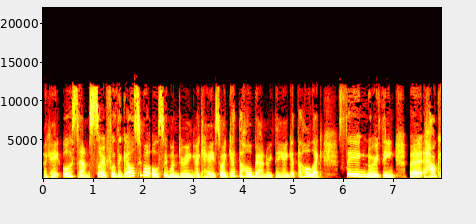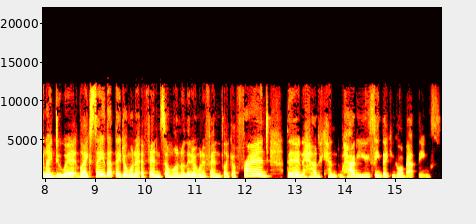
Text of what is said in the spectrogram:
Okay, awesome. So, for the girls who are also wondering, okay, so I get the whole boundary thing, I get the whole like saying no thing, but how can mm. I mm-hmm. do it? Like, say that they don't want to offend someone or they don't want to offend like a friend, then how do, can how do you think they can go about things?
